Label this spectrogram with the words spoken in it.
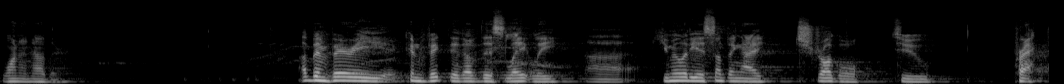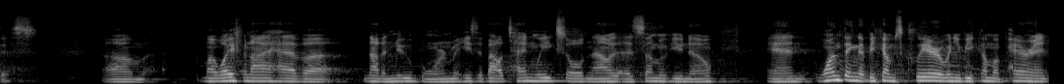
one another. I've been very convicted of this lately. Uh, humility is something I struggle to practice. Um, my wife and I have a, not a newborn, but he's about 10 weeks old now, as some of you know. And one thing that becomes clear when you become a parent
